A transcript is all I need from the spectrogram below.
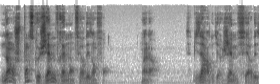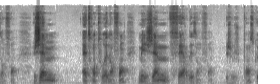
non, je pense que j'aime vraiment faire des enfants. Voilà. C'est bizarre de dire j'aime faire des enfants. J'aime être entouré d'enfants, mais j'aime faire des enfants. Je, pense que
